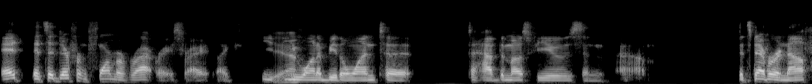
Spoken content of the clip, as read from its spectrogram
it, it's a different form of rat race, right? Like you, yeah. you want to be the one to, to have the most views and um, it's never enough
